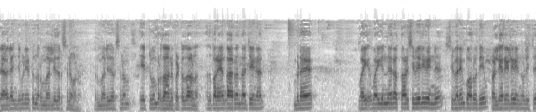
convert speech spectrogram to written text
രാവിലെ അഞ്ച് മണി തൊട്ട് നിർമ്മാല്യ ദർശനമാണ്. നിർമ്മാല്യ ദർശനം ഏറ്റവും പ്രധാനപ്പെട്ടതാണ്. അത് പറയാൻ കാരണം എന്താ വെച്ച് കഴിഞ്ഞാൽ ഇവിടെ വൈകുന്നേരം അത്താഴ്ചവേലി കഴിഞ്ഞ് ശിവനെയും പാർവതിയും പള്ളിയറയിൽ കഴിഞ്ഞൊളിച്ച്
